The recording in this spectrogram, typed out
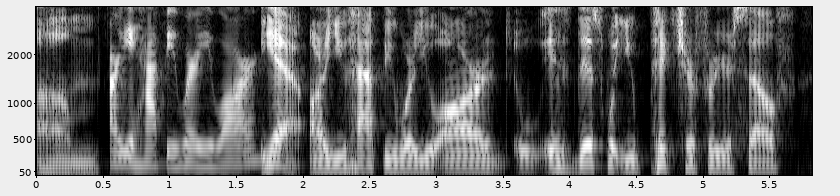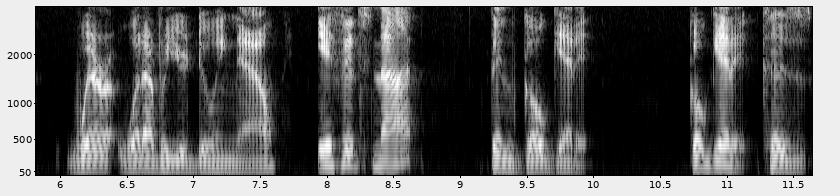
Um, are you happy where you are? Yeah. Are you happy where you are? Is this what you picture for yourself? Where whatever you're doing now. If it's not, then go get it. Go get it because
